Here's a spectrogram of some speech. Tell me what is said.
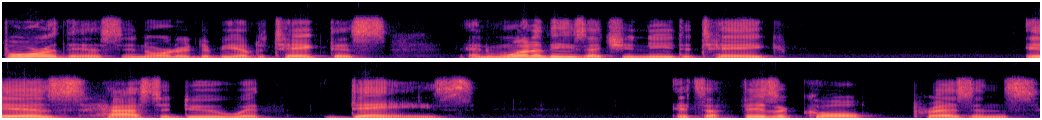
for this in order to be able to take this. And one of these that you need to take is has to do with days. It's a physical presence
